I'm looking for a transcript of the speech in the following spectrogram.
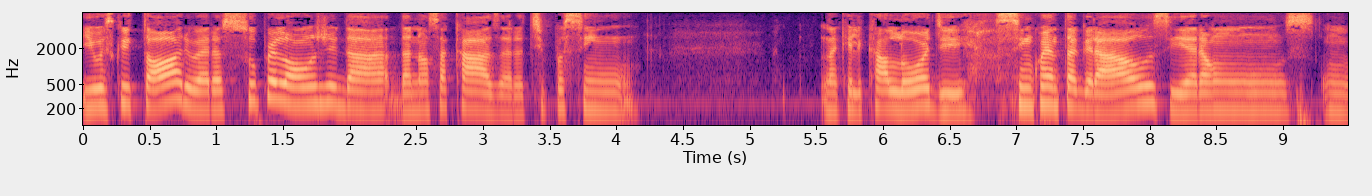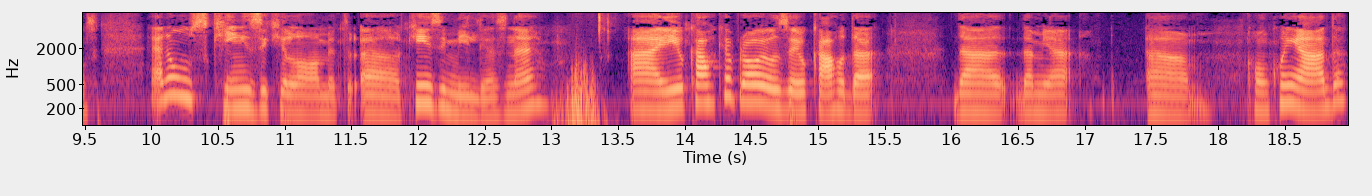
E o escritório era super longe da, da nossa casa, era tipo assim, naquele calor de 50 graus e eram uns, uns, eram uns 15 quilômetros, uh, ah, 15 milhas, né? Aí o carro quebrou, eu usei o carro da, da, da minha uh, concunhada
